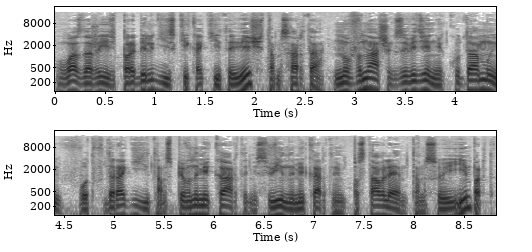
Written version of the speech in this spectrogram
у вас даже есть пробельгийские какие-то вещи, там, сорта, но в наших заведениях, куда мы вот в дорогие там с пивными картами, с винными картами поставляем там свой импорт,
